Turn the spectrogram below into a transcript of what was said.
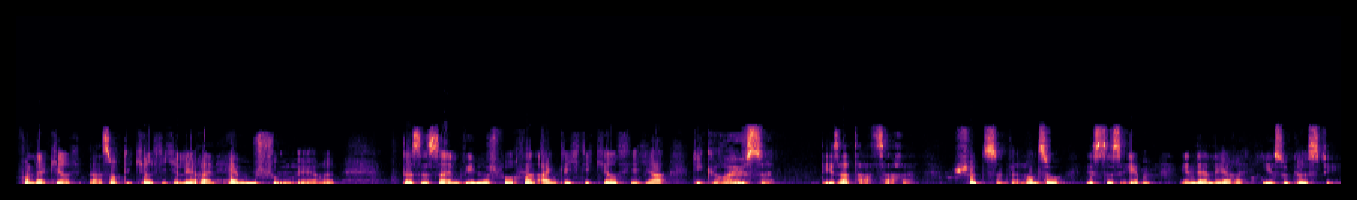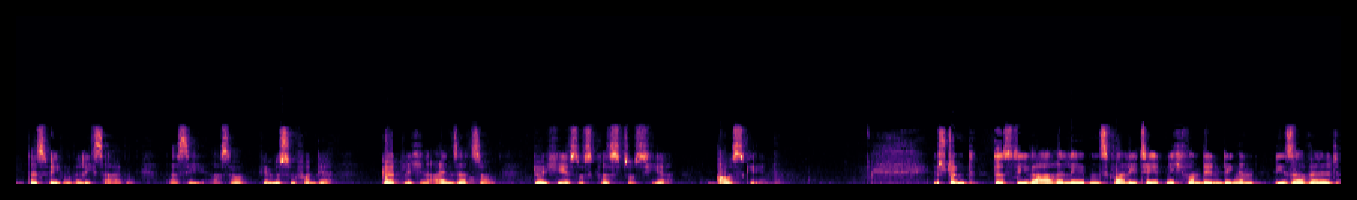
von der Kirche, als ob die kirchliche Lehre ein Hemmschuh wäre, das ist ein Widerspruch, weil eigentlich die Kirche ja die Größe dieser Tatsache schützen will. Und so ist es eben in der Lehre Jesu Christi. Deswegen will ich sagen, dass sie, also wir müssen von der göttlichen Einsetzung durch Jesus Christus hier ausgehen. Es stimmt, dass die wahre Lebensqualität nicht von den Dingen dieser Welt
